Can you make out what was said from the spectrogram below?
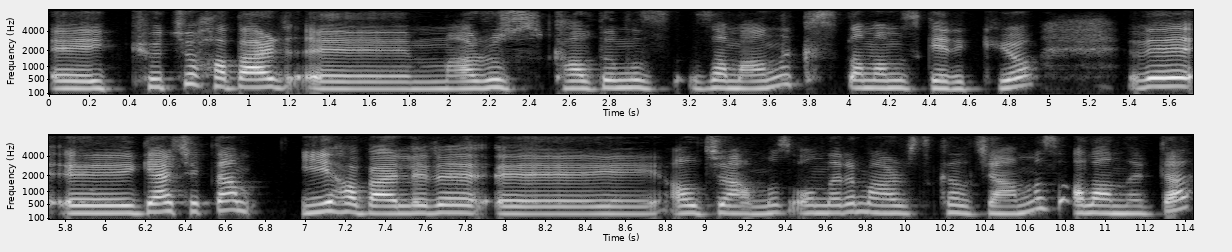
e, kötü haber e, maruz kaldığımız zamanı kısıtlamamız gerekiyor. Ve e, gerçekten iyi haberlere e, alacağımız, onlara maruz kalacağımız alanları da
